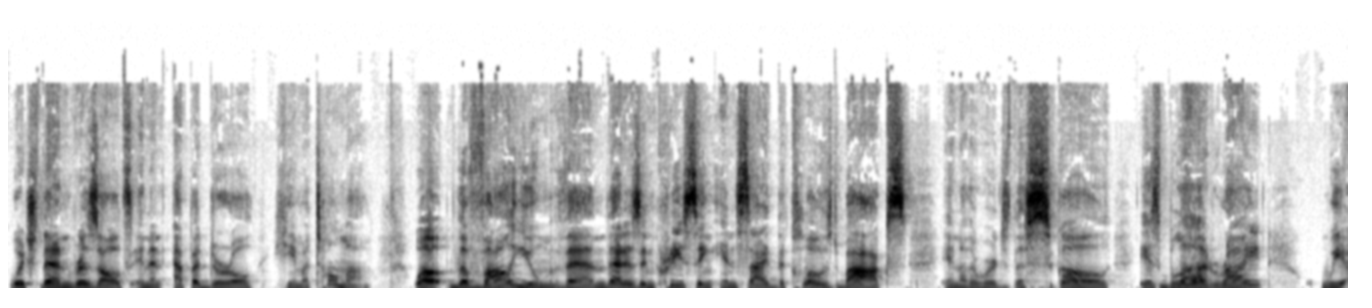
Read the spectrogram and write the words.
which then results in an epidural hematoma. Well, the volume then that is increasing inside the closed box, in other words, the skull, is blood, right? We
